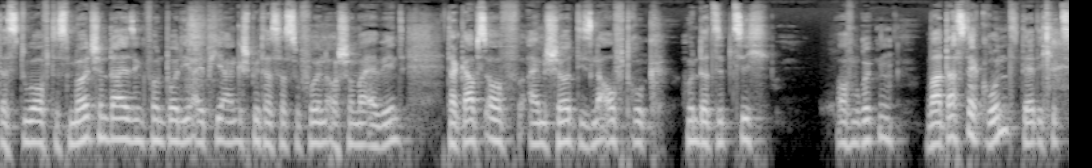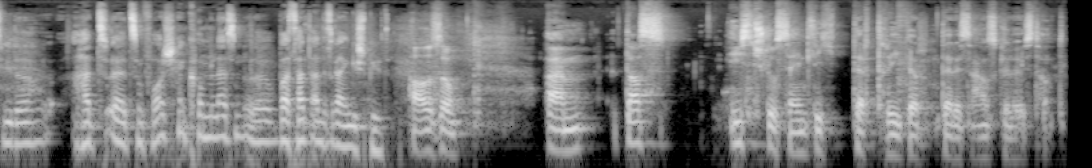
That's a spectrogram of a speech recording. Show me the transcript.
dass du auf das Merchandising von Body IP angespielt hast, hast du vorhin auch schon mal erwähnt. Da gab es auf einem Shirt diesen Aufdruck 170 auf dem Rücken. War das der Grund, der dich jetzt wieder hat äh, zum Vorschein kommen lassen oder was hat alles reingespielt? Also, ähm, das ist schlussendlich der Trigger, der es ausgelöst hat.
